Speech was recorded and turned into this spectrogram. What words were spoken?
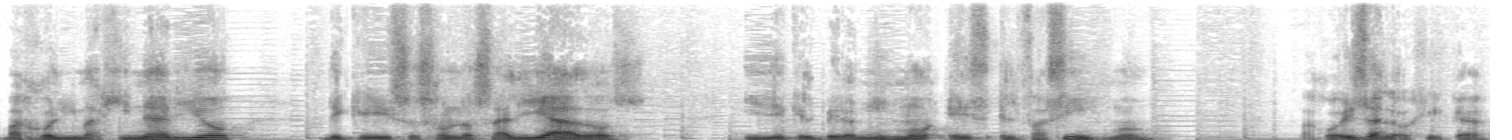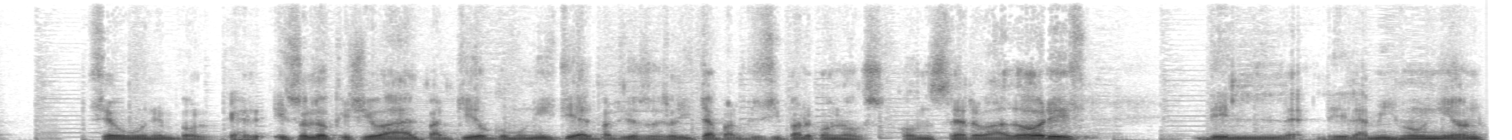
bajo el imaginario de que esos son los aliados y de que el peronismo es el fascismo, bajo esa lógica se unen, porque eso es lo que lleva al Partido Comunista y al Partido Socialista a participar con los conservadores de la misma unión,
